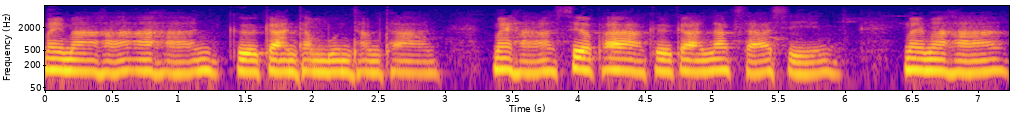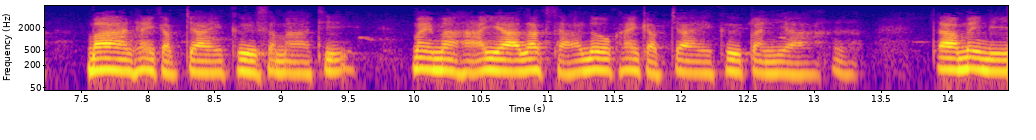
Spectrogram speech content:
ไม่มาหาอาหารคือการทำบุญทำทาน ไม่หาเสื้อผ้าคือการรักษาศีล ไม่มาหาบ้านให้กับใจคือสมาธิ ไม่มาหายารักษาโรคให้กับใจคือปัญญา ถ้าไม่มี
